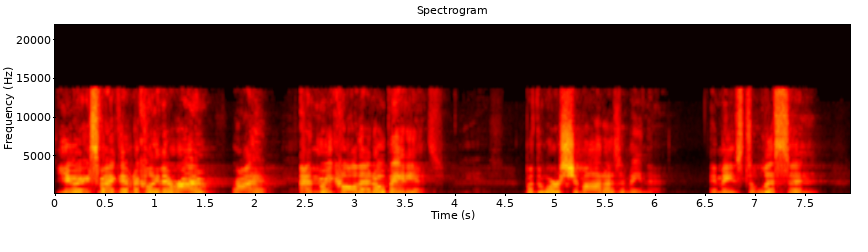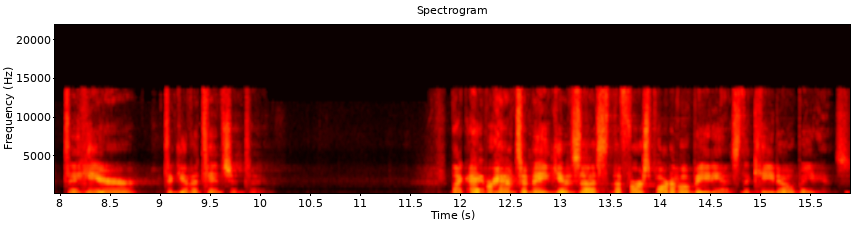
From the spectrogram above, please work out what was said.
you expect them to clean their room, right? And we call that obedience. But the word Shema doesn't mean that. It means to listen, to hear, to give attention to. Like Abraham to me gives us the first part of obedience, the key to obedience.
